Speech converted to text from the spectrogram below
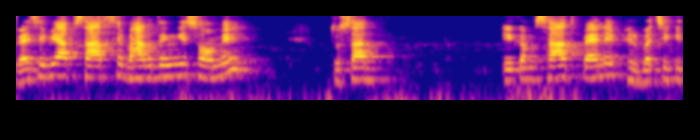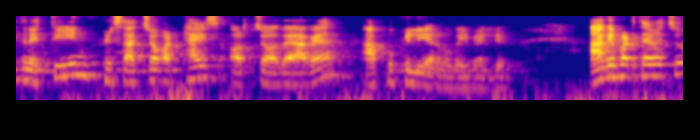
वैसे भी आप सात से भाग देंगे सौ में तो सात एकम सात पहले, फिर बचे कितने? तीन, फिर सात चौक अट्ठाईस और चौदह आ गया। आपको क्लियर हो गई वैल्यू आगे बढ़ते हैं बच्चों।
